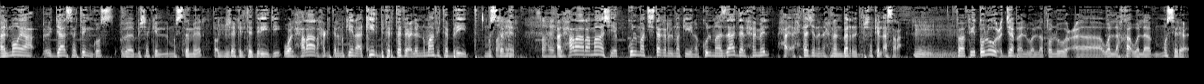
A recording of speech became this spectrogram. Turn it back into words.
الموية جالسة تنقص بشكل مستمر بشكل تدريجي والحرارة حقت الماكينة أكيد بترتفع لأنه ما في تبريد مستمر. صحيح. صحيح. الحرارة ماشية كل ما تشتغل الماكينة كل ما زاد الحمل احتاجنا إن إحنا نبرد بشكل أسرع. ففي طلوع جبل ولا طلوع آه، ولا خ... ولا مسرع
